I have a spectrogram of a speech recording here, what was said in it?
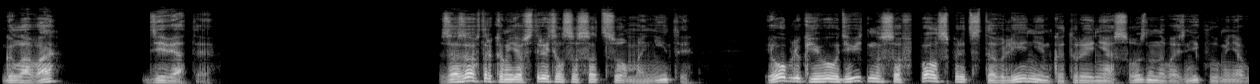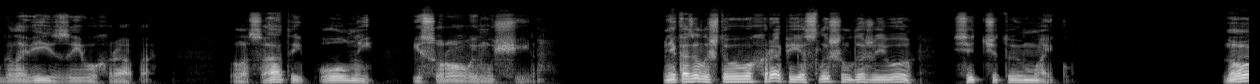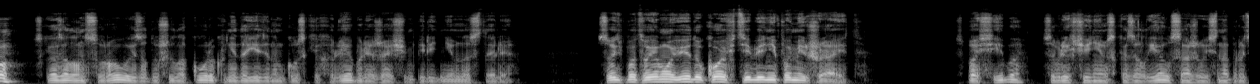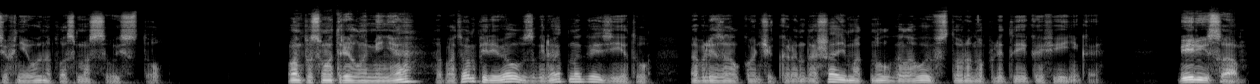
Глава девятая За завтраком я встретился с отцом Аниты, и облик его удивительно совпал с представлением, которое неосознанно возникло у меня в голове из-за его храпа. Волосатый, полный и суровый мужчина. Мне казалось, что в его храпе я слышал даже его сетчатую майку. «Ну, — сказал он сурово и задушил окурок в недоеденном куске хлеба, лежащем перед ним на столе. «Суть по твоему виду, кофе тебе не помешает». «Спасибо», — с облегчением сказал я, усаживаясь напротив него на пластмассовый стол. Он посмотрел на меня, а потом перевел взгляд на газету, облизал кончик карандаша и мотнул головой в сторону плиты и кофейника. «Бери сам.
